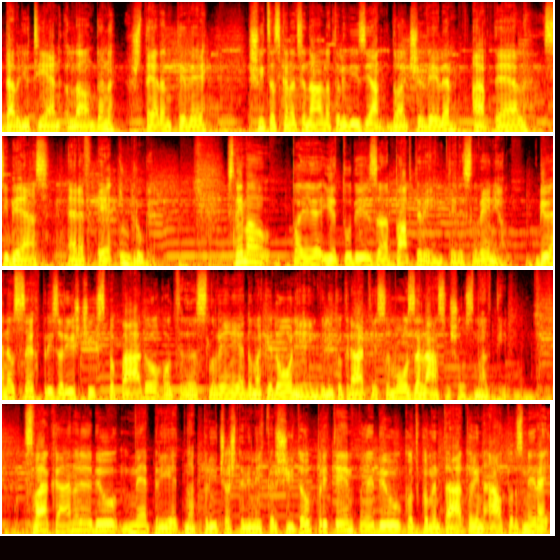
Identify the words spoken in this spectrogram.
WTN London, Stern TV, Švicarska nacionalna televizija, Deutsche Welle, RTL, CBS, RFE in druge. Snemal pa je, je tudi za Pop TV in TV Slovenijo. Bil je na vseh prizoriščih spopadov od eh, Slovenije do Makedonije in veliko krat je samo za las ušel smrti. Svoja kamera je bil neprijetna priča številnih kršitev, pri tem pa je bil kot komentator in avtor zmeraj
